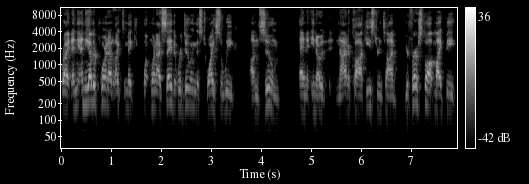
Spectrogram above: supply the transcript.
Right. And and the other point I'd like to make when I say that we're doing this twice a week on Zoom, and you know nine o'clock eastern time your first thought might be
